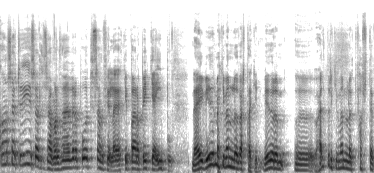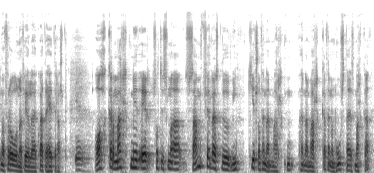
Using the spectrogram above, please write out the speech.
konseptið í þessu allir saman, það er verið að búa til samfélag, ekki bara byggja íbúð. Nei, við erum ekki vennulega verktaki, við erum uh, heldur ekki vennulegt fastegna þróunafélag eða hvað það heitir allt. Já. Okkar markmið er svolítið svona samfélagslu vinkill á þennan marka, þennan húsnæðismarkað.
